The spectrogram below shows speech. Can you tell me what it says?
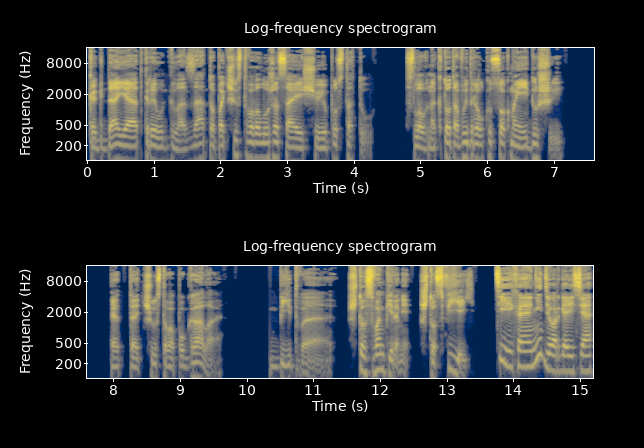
Когда я открыл глаза, то почувствовал ужасающую пустоту. Словно кто-то выдрал кусок моей души. Это чувство пугало. Битва... Что с вампирами? Что с фией? «Тихо, не дергайся»,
